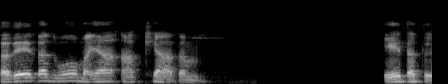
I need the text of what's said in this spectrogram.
ತದೇತದ್ವೋ ಮಯಾ ಆಖ್ಯಾತಂ ಏತತ್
